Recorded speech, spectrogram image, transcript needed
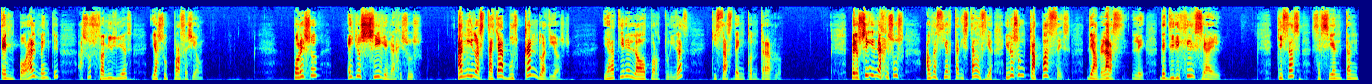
temporalmente a sus familias y a su profesión. Por eso ellos siguen a Jesús, han ido hasta allá buscando a Dios, y ahora tienen la oportunidad quizás de encontrarlo. Pero siguen a Jesús a una cierta distancia y no son capaces de hablarle, de dirigirse a él. Quizás se sientan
